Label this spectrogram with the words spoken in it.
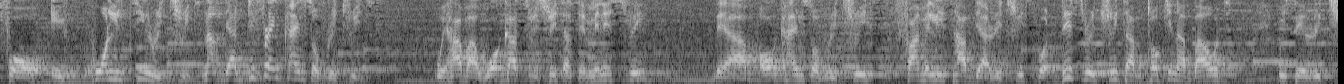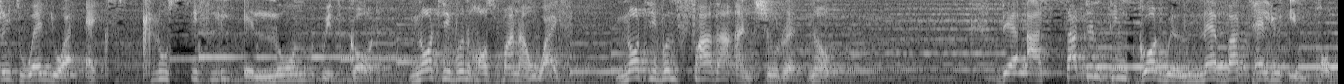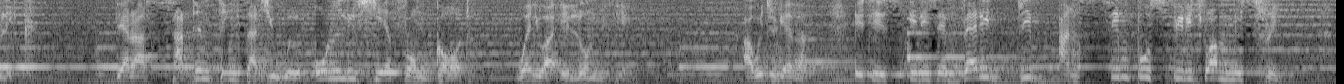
for a quality retreat. Now there are different kinds of retreats. We have our workers retreat as a ministry. There are all kinds of retreats. Families have their retreats. But this retreat i'm talking about is a retreat when you are exclusively alone with god. Not even husband and wife not even father and children. No. There are certain things god will never tell you in public. There are certain things that you will only hear from god when you are alone with him. Are we together? It is it is a very deep and simple spiritual mystery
